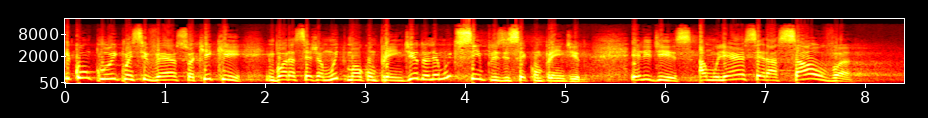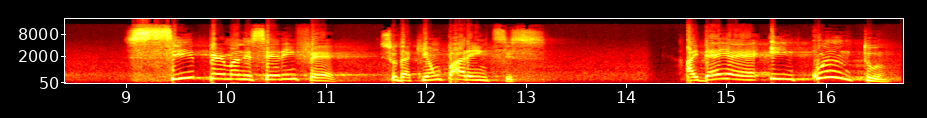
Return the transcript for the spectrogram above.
e conclui com esse verso aqui que, embora seja muito mal compreendido, ele é muito simples de ser compreendido. Ele diz: "A mulher será salva se permanecer em fé". Isso daqui é um parênteses. A ideia é enquanto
